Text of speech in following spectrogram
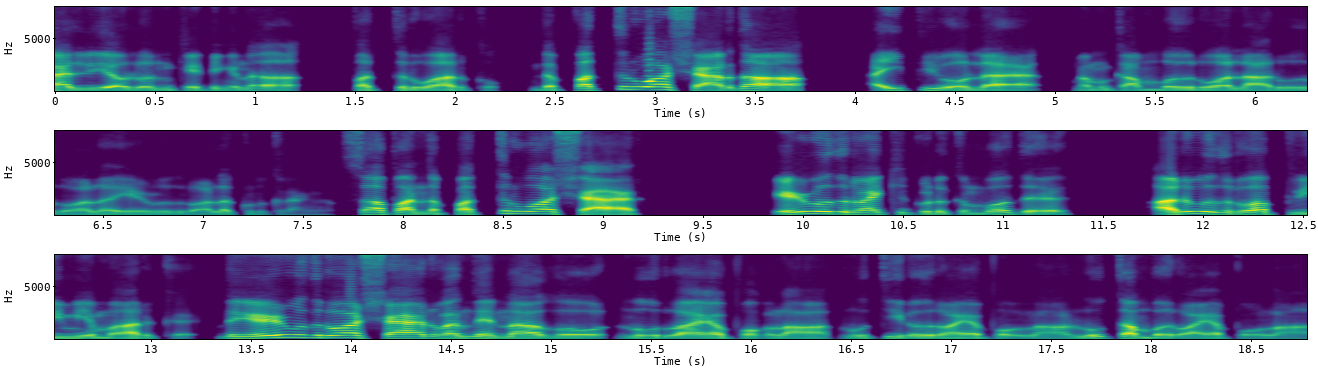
வேல்யூ எவ்வளோன்னு கேட்டிங்கன்னா பத்து ரூபா இருக்கும். இந்த பத்து ரூபா ஷேர் தான் ஐபிஓவில் நமக்கு ஐம்பது ரூபா இல்லை அறுபது ரூபா எழுபது ரூபால கொடுக்குறாங்க. ஸோ அப்போ அந்த பத்து ரூபா ஷேர் எழுபது ரூபாய்க்கு கொடுக்கும்போது அறுபது ரூபா ப்ரீமியமாக இருக்குது இந்த எழுபது ரூபா ஷேர் வந்து என்ன ஆகும்? நூறுரூவாயா போகலாம் நூற்றி இருபது ரூபாயா போகலாம் நூற்றம்பது ரூபாயா போகலாம்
